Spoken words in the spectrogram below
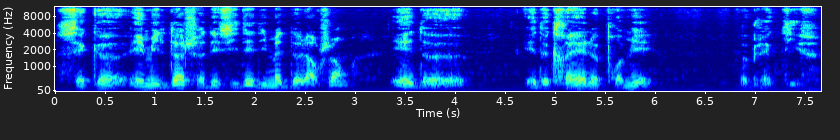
c'est que Émile Dutch a décidé d'y mettre de l'argent et de, et de créer le premier objectif.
